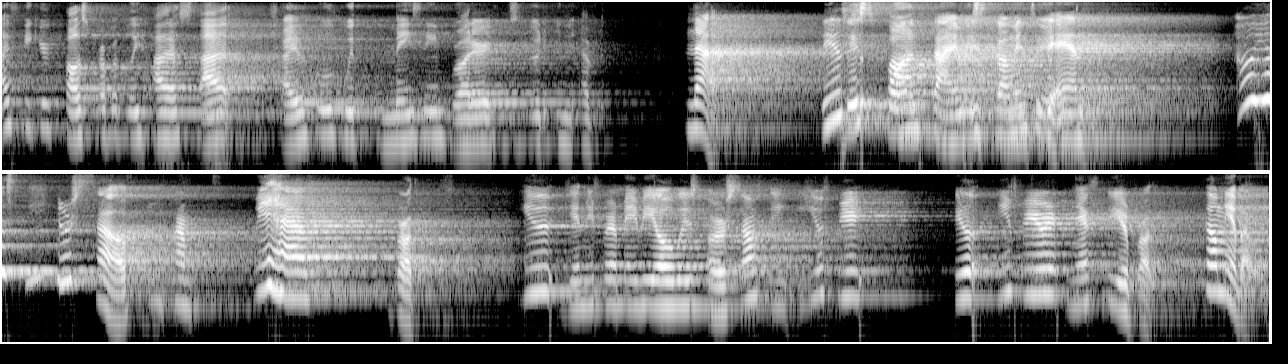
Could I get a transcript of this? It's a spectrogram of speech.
I figure Klaus probably had a sad childhood with amazing brother stood in everything. Now, this, This fun fun time is coming to the end. How you see yourself in Krampus? We have brothers. You, Jennifer, maybe always or something. You feel feel inferior next to your brother. Tell me about it.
